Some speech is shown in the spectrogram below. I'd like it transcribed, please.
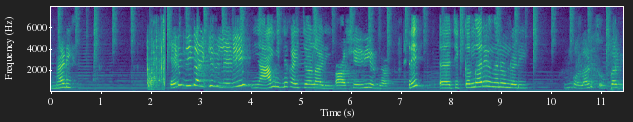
എന്നാടി എടി നീ കഴിക്കുന്നില്ലേടി? ഞാൻ പിന്നെ കഴിച്ചോളാടി. ആ ശരി എടി ചിക്കൻ കറി എങ്ങനെ ഉണ്ടടി? കൊള്ളാടി സൂപ്പറാടി.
